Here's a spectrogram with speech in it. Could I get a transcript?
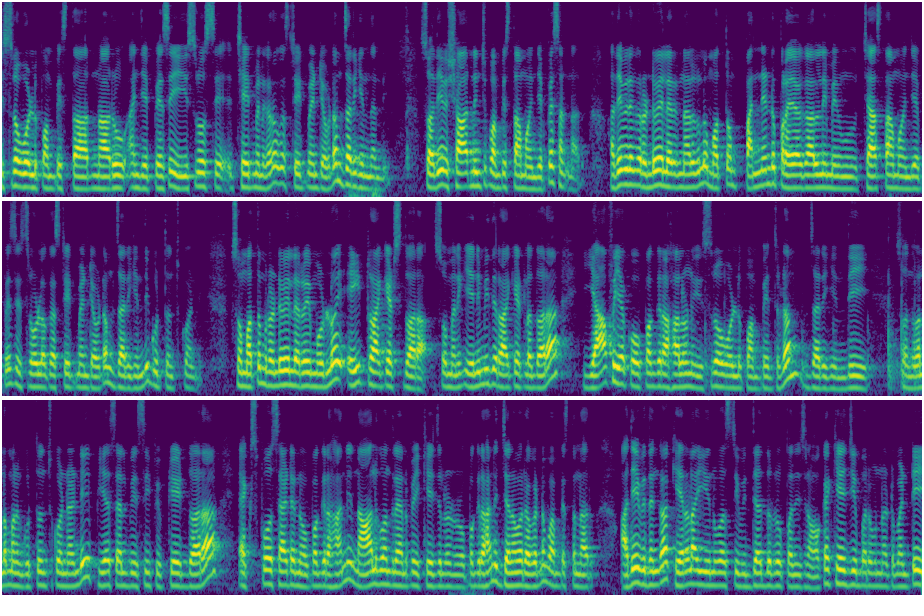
ఇస్రో వాళ్ళు పంపిస్తున్నారు అని చెప్పేసి ఇస్రో చైర్మన్ గారు ఒక స్టేట్మెంట్ ఇవ్వడం జరిగిందండి. సో అదే షార్ నుంచి పంపిస్తాము అని చెప్పేసి అంటున్నారు. అదేవిధంగా రెండు వేల ఇరవై నాలుగులో మొత్తం పన్నెండు ప్రయోగాలని మేము చేస్తాము అని చెప్పేసి ఇస్రోలో ఒక స్టేట్మెంట్ ఇవ్వడం జరిగింది గుర్తుంచుకోండి. సో మొత్తం రెండు వేల ఇరవై మూడులో ఎయిట్ రాకెట్స్ ద్వారా సో మనకి ఎనిమిది రాకెట్ల ద్వారా యాభై యొక్క ఉపగ్రహాలను ఇస్రో వాళ్ళు పంపించడం జరిగింది. సో అందువల్ల మనం గుర్తుంచుకోండి అండి పిఎస్ఎల్బిసి ఫిఫ్టీ ఎయిట్ ద్వారా ఎక్స్పోసాట్ అనే ఉపగ్రహాన్ని నాలుగు వందల ఎనభై కేజీల ఉన్న ఉపగ్రహాన్ని జనవరి ఒకటిన పంపిస్తున్నారు. అదేవిధంగా కేరళ యూనివర్సిటీ విద్యార్థులు రూపొందించిన ఒక కేజీ బరువు ఉన్నటువంటి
